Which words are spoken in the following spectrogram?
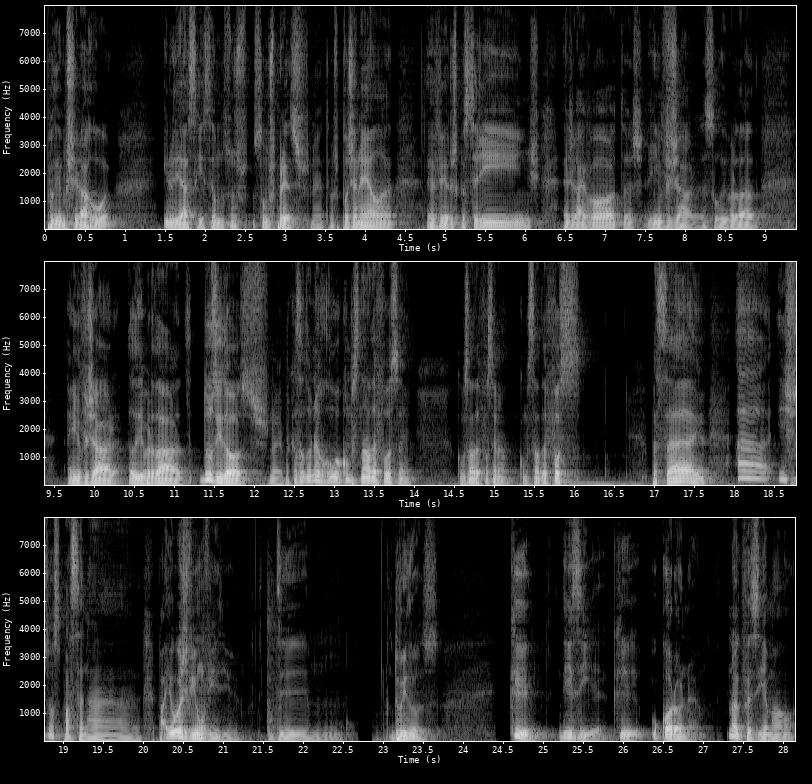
podemos ir à rua e no dia a seguir somos, uns- somos presos. Não é? Estamos pela janela a ver os passarinhos, as gaivotas, a invejar a sua liberdade, a invejar a liberdade dos idosos, não é? porque eles andam na rua como se nada fossem. Como se nada fossem, não. Como se nada fosse. Passeio. Ah, isto não se passa nada. Pá, eu hoje vi um vídeo de, do idoso que dizia que o corona não é que fazia mal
